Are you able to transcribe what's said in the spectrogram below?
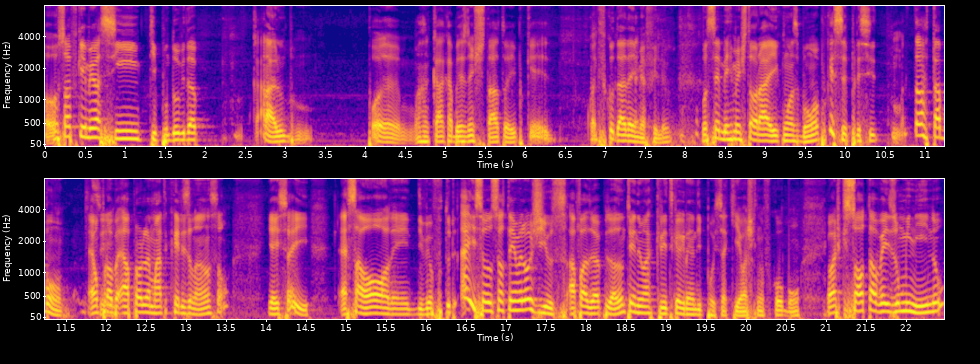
Eu só fiquei meio assim, tipo, dúvida. Caralho, pô, arrancar a cabeça de uma estátua aí, porque. Qual a dificuldade aí, minha filha? Você mesmo estourar aí com as bombas, porque você precisa. Então, tá bom. É, um prob- é a problemática que eles lançam. E é isso aí. Essa ordem de ver o futuro. É isso, eu só tenho elogios a fazer o episódio. Eu não tenho nenhuma crítica grande. Pô, isso aqui eu acho que não ficou bom. Eu acho que só talvez um menino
